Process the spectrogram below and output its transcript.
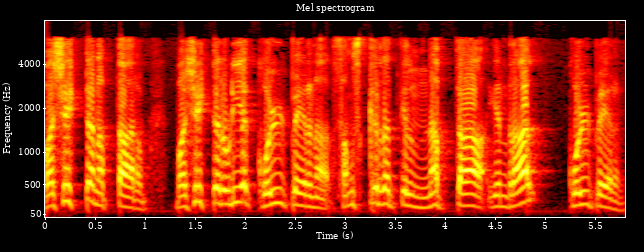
வசிஷ்ட நப்தாரம் வசிஷ்டருடைய கொள்பேரனார் சம்ஸ்கிருதத்தில் நப்தா என்றால் கொள்பேரன்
